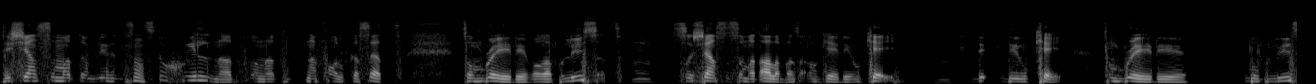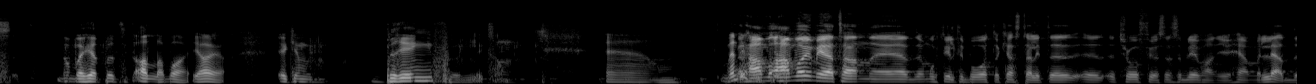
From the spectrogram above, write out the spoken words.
det känns som att det har blivit en sån stor skillnad från att när folk har sett Tom Brady vara på lyset. Mm. Så känns det som att alla bara säger okej, det är okej. Mm. Det, det är okej. Tom Brady var på lyset. Då bara helt plötsligt alla bara, ja ja, jag kan vara brängfull liksom. Ehm, men är han, han var ju med att han, eh, de åkte lite båt och kastade lite eh, trophy och sen så blev han ju hemledd.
